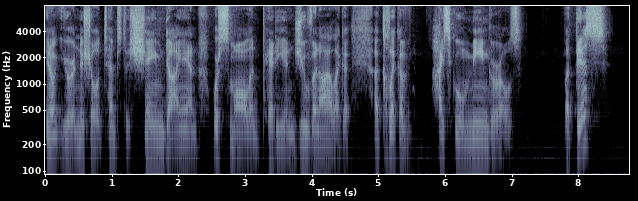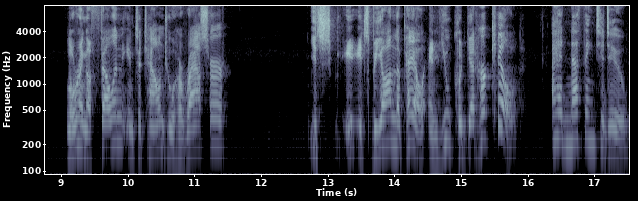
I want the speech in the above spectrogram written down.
You know, your initial attempts to shame Diane were small and petty and juvenile, like a, a clique of high school mean girls. But this, luring a felon into town to harass her, it's, it's beyond the pale, and you could get her killed. I had nothing to do,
